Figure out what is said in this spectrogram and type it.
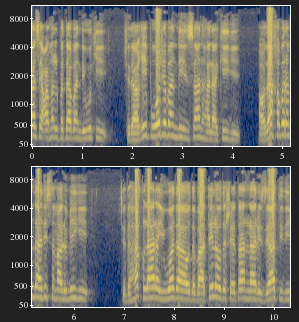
داسې عمل په تا باندې وکي چې د هغې په وجه باندې انسان هلاکیږي او دا خبر هم د حدیث نه معلومیږي چې د حق لاره یوه ده او د باطل او د شیطان لارې زیاتې دي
